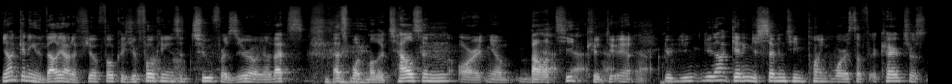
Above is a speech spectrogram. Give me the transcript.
you're not getting the value out of your focus. You're focusing into two for zero. You know that's that's what Mother Talzin or you know Balatik yeah, could do. You know, yeah. You're you- you're not getting your 17 point worth of characters.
